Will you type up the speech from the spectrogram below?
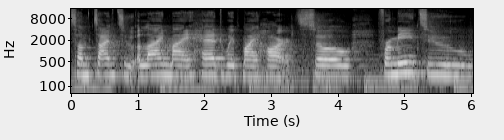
some time to align my head with my heart. So for me to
